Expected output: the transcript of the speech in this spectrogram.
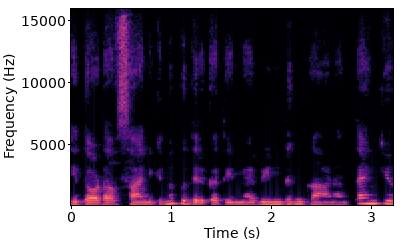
ഇതോടെ അവസാനിക്കുന്നു. പുതിയൊരു കഥയുമായി വീണ്ടും കാണാം. താങ്ക്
